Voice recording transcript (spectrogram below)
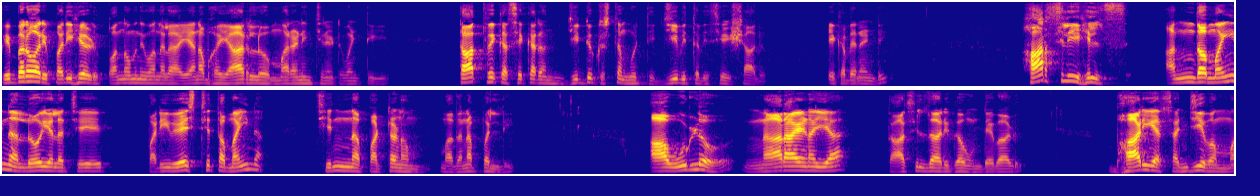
ఫిబ్రవరి పదిహేడు పంతొమ్మిది వందల ఎనభై ఆరులో మరణించినటువంటి తాత్విక శిఖరం జిడ్డు కృష్ణమూర్తి జీవిత విశేషాలు. ఇక వినండి. హార్స్లీ హిల్స్ అందమైన లోయలచే పరివేష్టితమైన చిన్న పట్టణం మదనపల్లి. ఆ ఊళ్ళో నారాయణయ్య తహసీల్దారుగా ఉండేవాడు. భార్య సంజీవమ్మ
